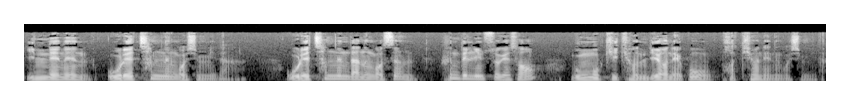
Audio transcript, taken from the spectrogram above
인내는 오래 참는 것입니다. 오래 참는다는 것은 흔들림 속에서 묵묵히 견디어내고 버티어내는 것입니다.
